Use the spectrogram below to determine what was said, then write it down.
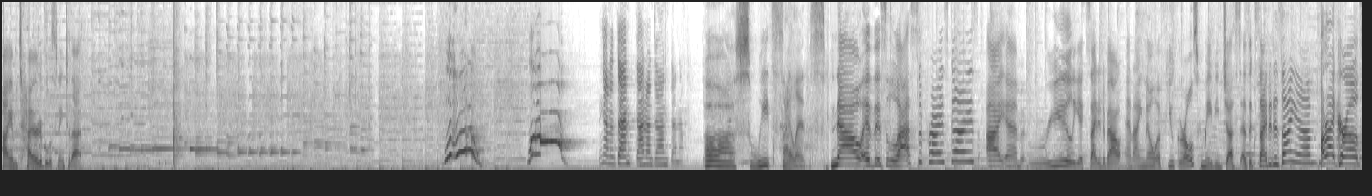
I am tired of listening to that. Woohoo! Woo! Dun dun dun dun dun. Ah, sweet silence. Now, this last surprise, guys, I am really excited about, and I know a few girls who may be just as excited as I am. All right, girls,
